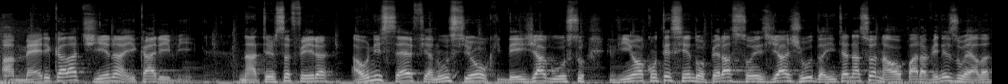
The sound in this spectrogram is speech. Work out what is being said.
América Latina e Caribe. Na terça-feira, a Unicef anunciou que desde agosto vinham acontecendo operações de ajuda internacional para a Venezuela,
